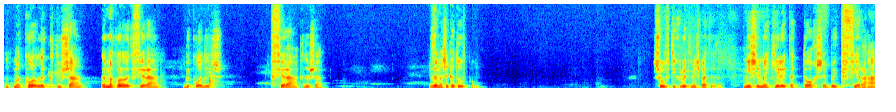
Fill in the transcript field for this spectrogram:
זאת מקור לקדושה, מקור לכפירה בקודש. כפירה קדושה. זה מה שכתוב פה. שוב, תקראו את המשפט הזה. מי שמכיר את התוך שבכפירה,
